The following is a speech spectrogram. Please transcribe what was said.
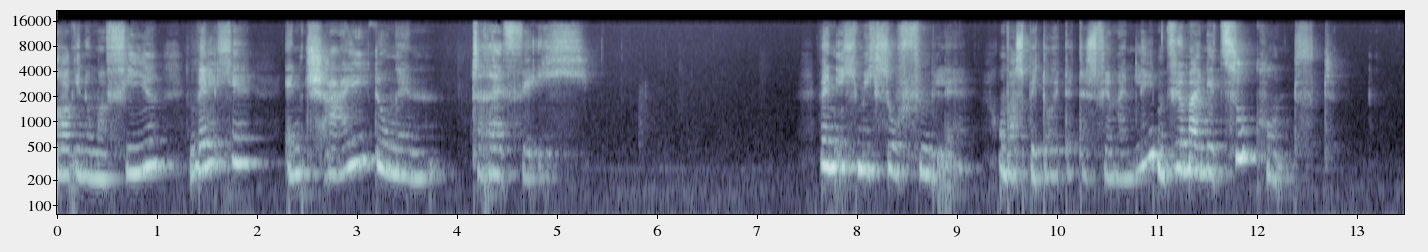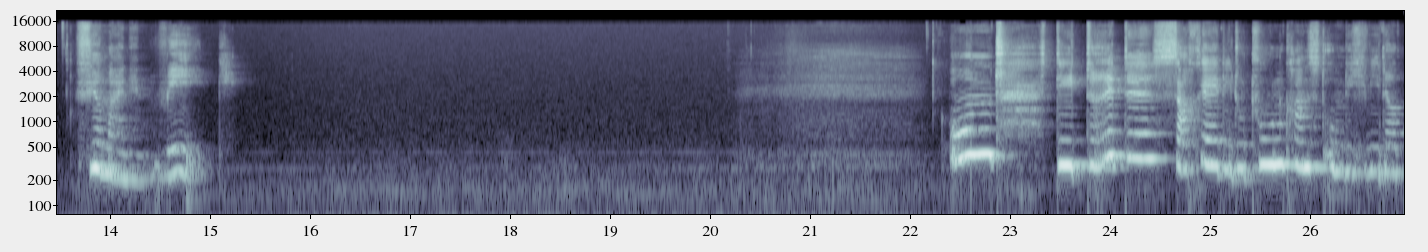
Frage Nummer vier, welche Entscheidungen treffe ich, wenn ich mich so fühle? Und was bedeutet das für mein Leben, für meine Zukunft, für meinen Weg? Und die dritte Sache, die du tun kannst, um dich wieder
